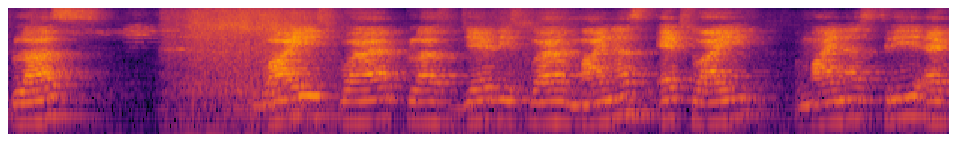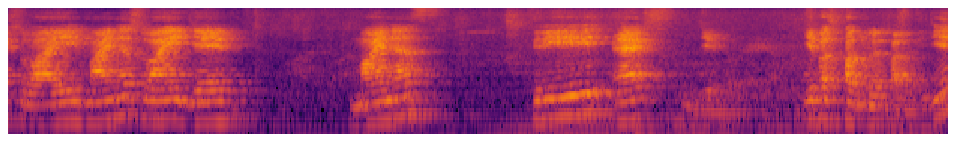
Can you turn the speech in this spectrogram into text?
plus y square plus z square minus x y minus three x y minus y z minus three x z ये बस फॉर्मूला पढ़ा दीजिए।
